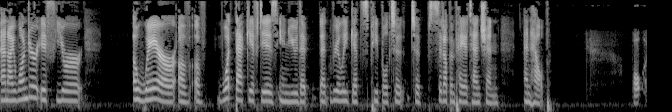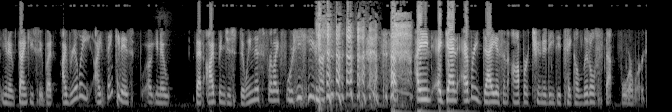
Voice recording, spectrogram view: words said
and I wonder if you're aware of, of what that gift is in you that, that really gets people to, to sit up and pay attention and help. Well, you know, thank you, Sue. But I really, I think it is, uh, you know, that I've been just doing this for like 40 years. so, I mean, again, every day is an opportunity to take a little step forward.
